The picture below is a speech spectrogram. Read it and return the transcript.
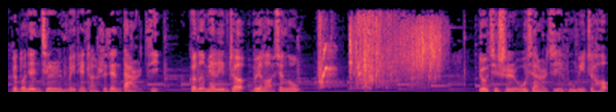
很多年轻人每天长时间戴耳机，可能面临着未老先聋。尤其是无线耳机风靡之后，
